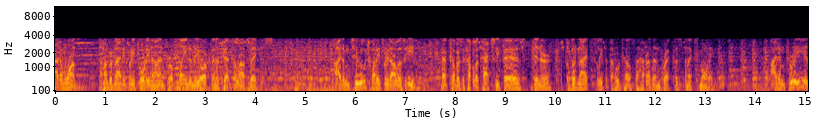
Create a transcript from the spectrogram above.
Item one, 193.49 for a plane to New York, then a jet to Las Vegas. Item two, $23 even. That covers a couple of taxi fares, dinner, a good night's sleep at the Hotel Sahara, then breakfast the next morning. Item three is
